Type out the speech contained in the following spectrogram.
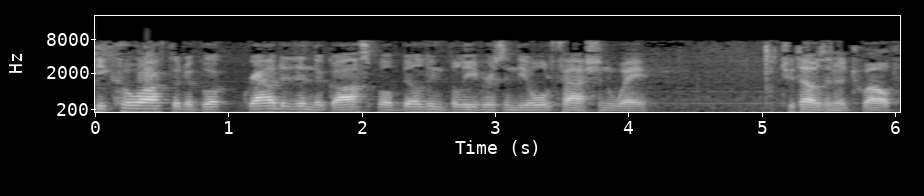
he co authored a book grounded in the gospel, Building Believers in the Old Fashioned Way. 2012,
